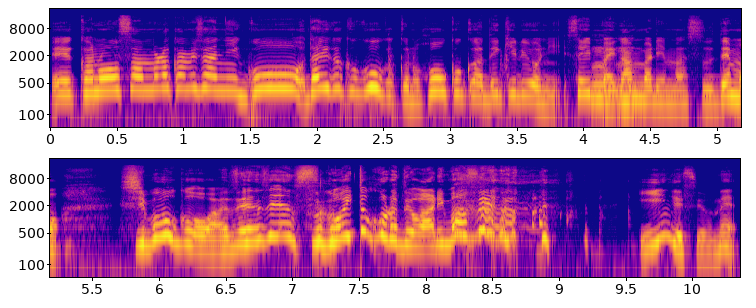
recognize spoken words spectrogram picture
えー、加納さん村上さんに合大学合格の報告ができるように精一杯頑張ります、でも志望校は全然すごいところではありません。いいんですよね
